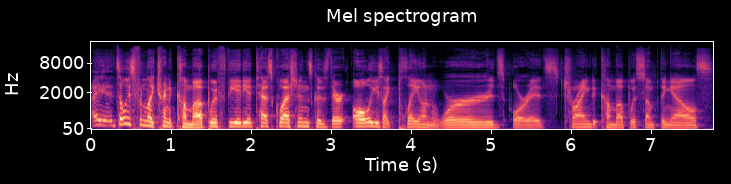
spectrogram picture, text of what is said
I, it's always fun like trying to come up with the idiot test questions because they're always like play on words or it's trying to come up with something else.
